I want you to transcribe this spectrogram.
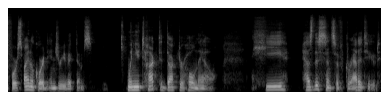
for spinal cord injury victims. When you talk to Dr. Hull now, he has this sense of gratitude.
